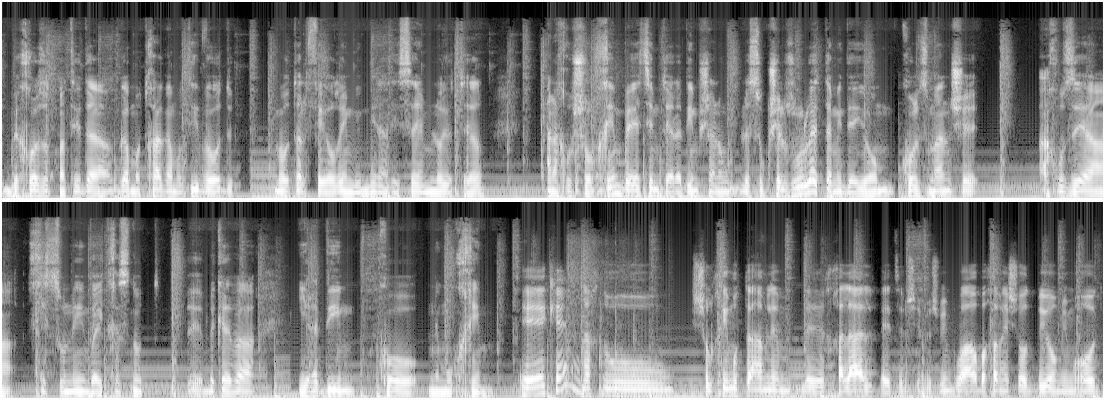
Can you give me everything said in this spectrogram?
בכל זאת מטרידה גם אותך, גם אותי ועוד מאות אלפי הורים במדינת ישראל, אם לא יותר. אנחנו שולחים בעצם את הילדים שלנו לסוג של רולטה מדי יום, כל זמן שאחוזי החיסונים וההתחסנות אה, בקרב הילדים כה נמוכים. אה, כן, אנחנו שולחים אותם לחלל בעצם, שהם יושבים בו 4-5 שעות ביום עם עוד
